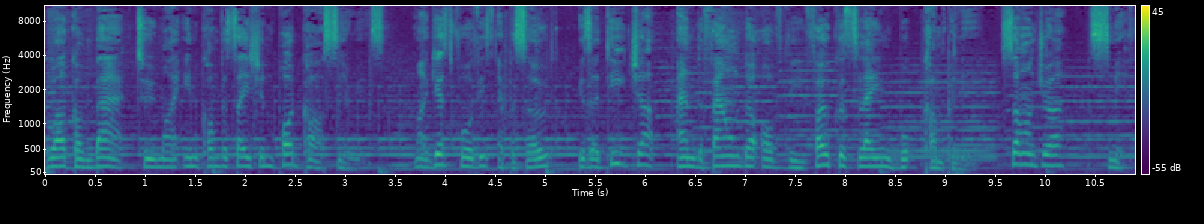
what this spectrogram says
Welcome back to my In Conversation podcast series. My guest for this episode is a teacher and the founder of the Focus Lane Book Company, Sandra Smith.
